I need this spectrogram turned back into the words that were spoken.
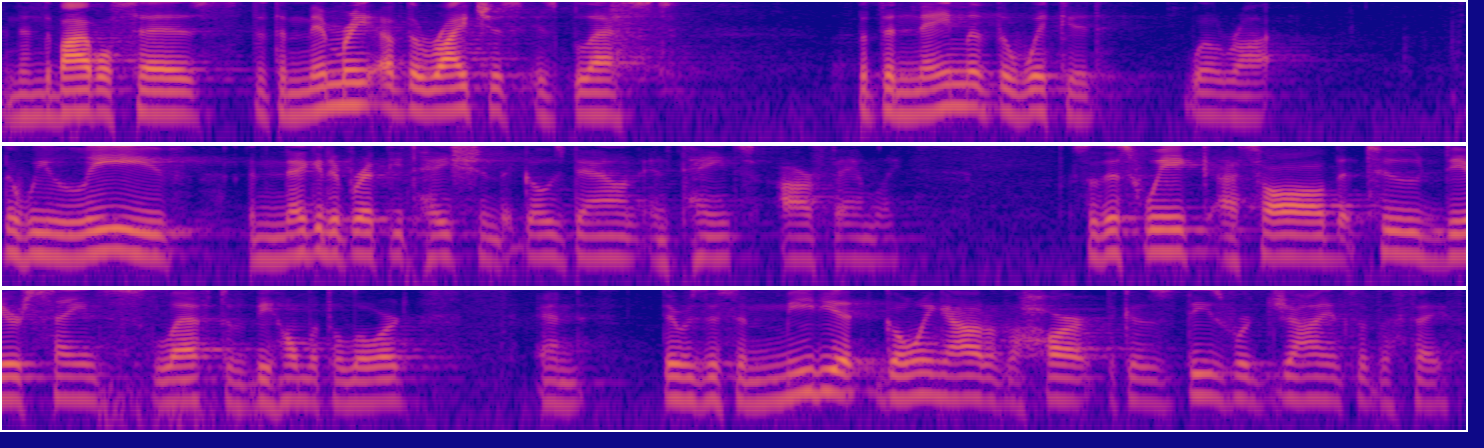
And then the Bible says that the memory of the righteous is blessed, but the name of the wicked will rot. That we leave a negative reputation that goes down and taints our family. So this week I saw that two dear saints left to be home with the Lord, and there was this immediate going out of the heart because these were giants of the faith.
